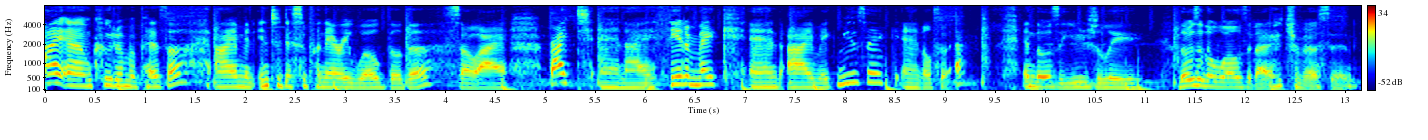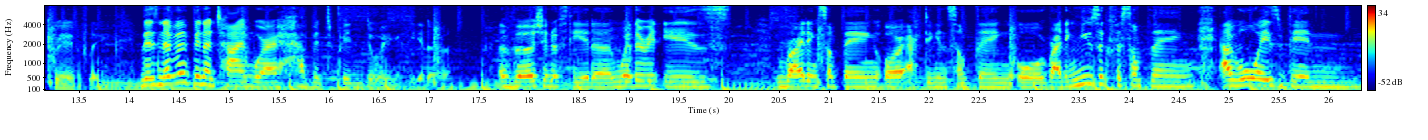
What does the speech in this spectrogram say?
I am Kuda Mapeza. I'm an interdisciplinary world builder. So I write and I theater make and I make music and also act. And those are usually those are the worlds that I traverse in creatively. There's never been a time where I haven't been doing theater. A version of theater, whether it is writing something or acting in something or writing music for something. I've always been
